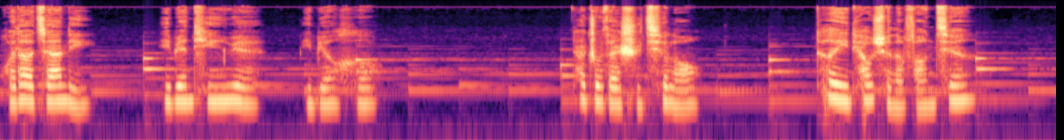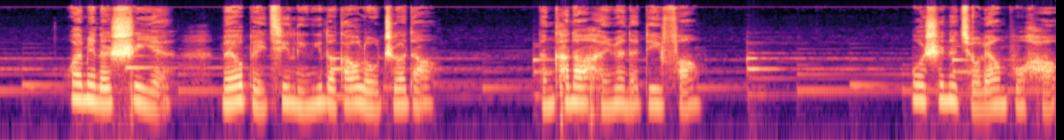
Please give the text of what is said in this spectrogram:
回到家里，一边听音乐一边喝。他住在十七楼，特意挑选的房间，外面的视野没有北京林立的高楼遮挡，能看到很远的地方。陌生的酒量不好，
